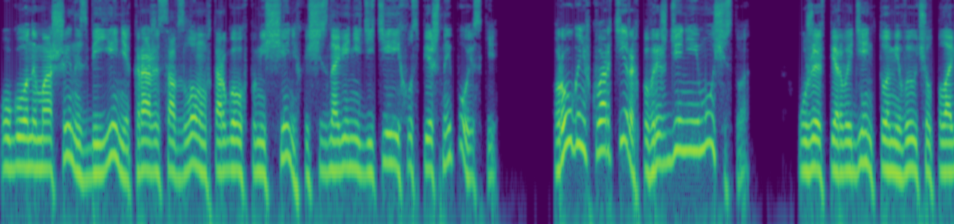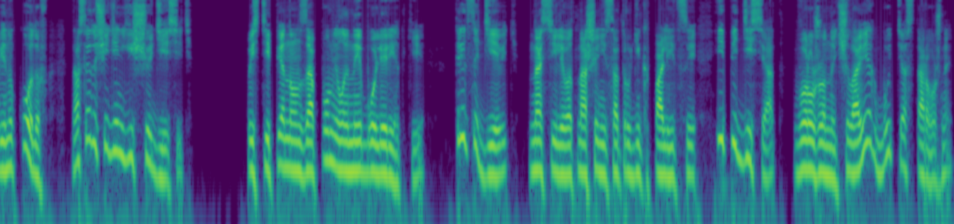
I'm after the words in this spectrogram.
Угоны машин, избиения, кражи со взломом в торговых помещениях, исчезновение детей и их успешные поиски. Ругань в квартирах, повреждение имущества. Уже в первый день Томми выучил половину кодов, на следующий день еще 10. Постепенно он запомнил и наиболее редкие. 39 – насилие в отношении сотрудника полиции и 50 – вооруженный человек, будьте осторожны.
